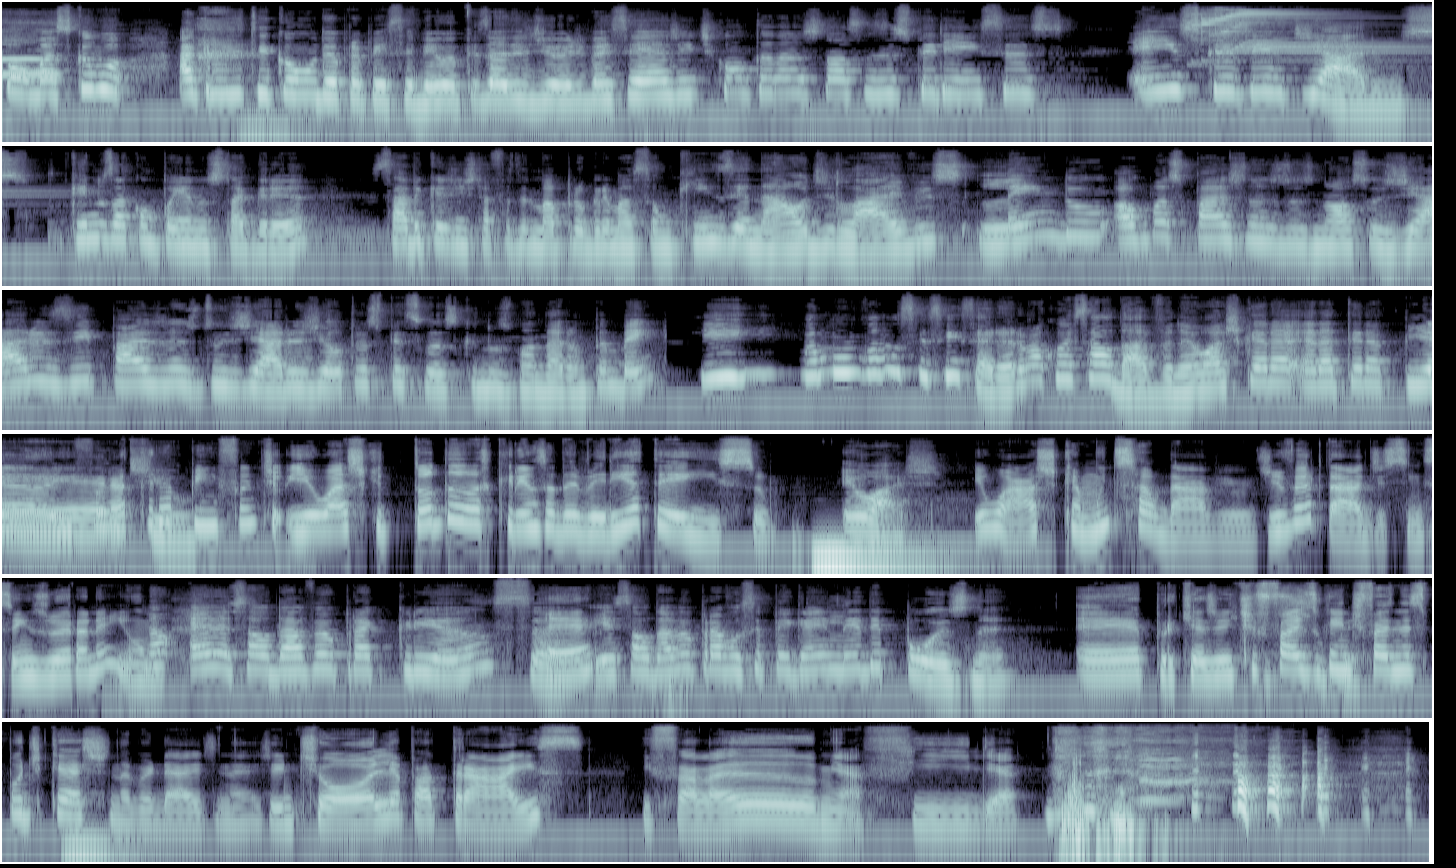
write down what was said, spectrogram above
Bom, mas como acredito que como deu pra perceber, o episódio de hoje vai ser a gente contando as nossas experiências em escrever diários. Quem nos acompanha no Instagram sabe que a gente tá fazendo uma programação quinzenal de lives, lendo algumas páginas dos nossos diários e páginas dos diários de outras pessoas que nos mandaram também. E vamos, vamos ser sinceros, era uma coisa saudável, né? Eu acho que era, era terapia infantil. Era terapia infantil. E eu acho que toda criança deveria ter isso. Eu acho. Eu acho que é muito saudável, de verdade, assim, sem zoeira nenhuma. Não, é saudável pra criança É. e é saudável pra você pegar e ler depois, né? É, porque a gente faz o que a gente Super. faz nesse podcast, na verdade, né? A gente olha pra trás e fala, ô, minha filha.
